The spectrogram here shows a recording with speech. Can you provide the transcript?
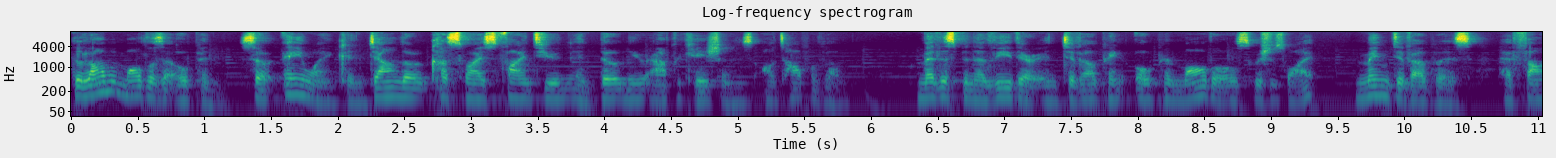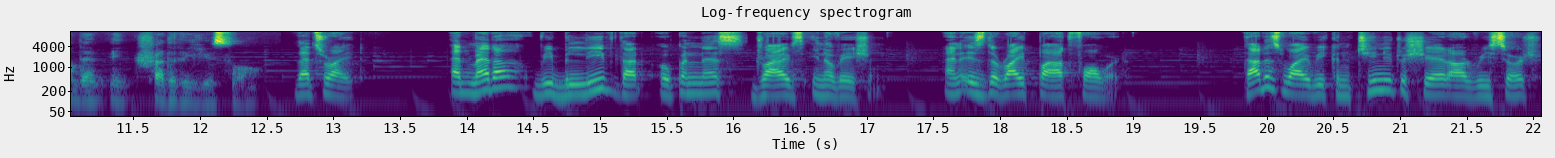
The Llama models are open, so anyone can download, customize, fine-tune, and build new applications on top of them. Meta's been a leader in developing open models, which is why many developers have found them incredibly useful. That's right. At Meta, we believe that openness drives innovation and is the right path forward. That is why we continue to share our research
